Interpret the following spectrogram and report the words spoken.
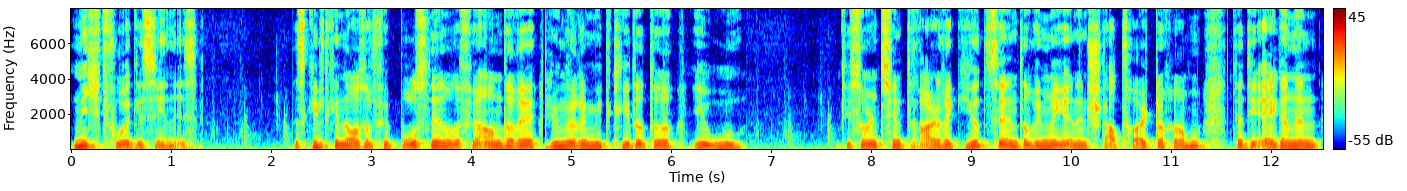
nicht vorgesehen ist. Das gilt genauso für Bosnien oder für andere jüngere Mitglieder der EU. Die sollen zentral regiert sein, da will man ja einen Statthalter haben, der die eigenen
